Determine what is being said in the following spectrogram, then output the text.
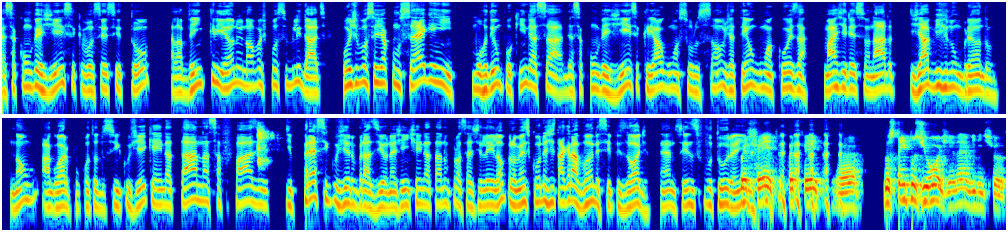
essa convergência que você citou, ela vem criando novas possibilidades. Hoje você já consegue morder um pouquinho dessa, dessa convergência, criar alguma solução, já tem alguma coisa mais direcionada, já vislumbrando não agora por conta do 5G, que ainda está nessa fase de pré-5G no Brasil, né? A gente ainda está no processo de leilão, pelo menos quando a gente está gravando esse episódio, né? Não sei no futuro ainda. Perfeito, perfeito. é. Nos tempos de hoje, né, Vinicius?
